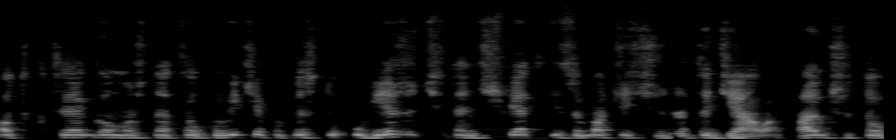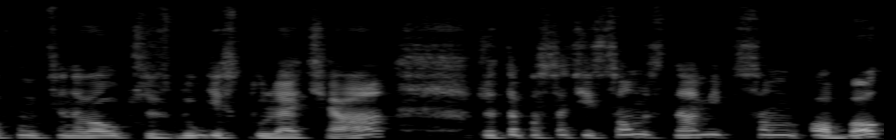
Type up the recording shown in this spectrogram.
od którego można całkowicie po prostu uwierzyć w ten świat i zobaczyć, że to działa, tak? Że to funkcjonowało przez długie stulecia, że te postaci są z nami, są obok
